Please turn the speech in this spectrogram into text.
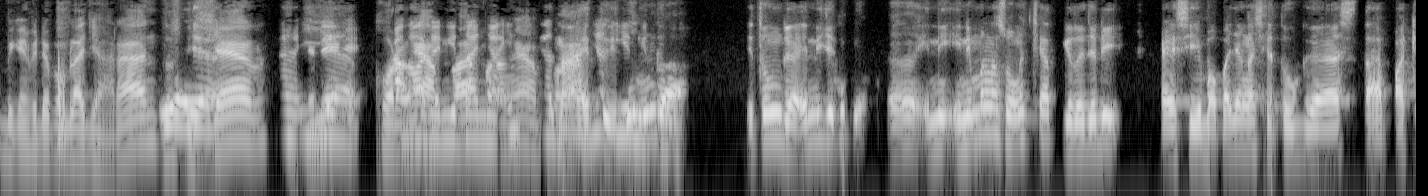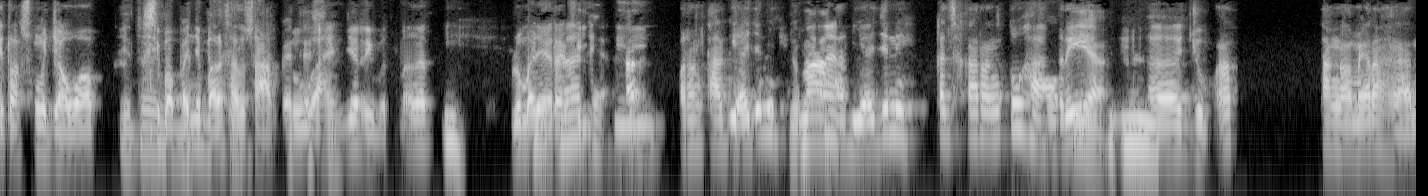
bikin video pembelajaran terus Iya, iya. di-share. Nah, Ini iya. Kurangnya apa? yang ditanyain Kurangnya apa? Nah itu itu gitu. enggak, itu enggak. Ini jadi eh, ini ini mah langsung ngechat gitu. Jadi kayak si bapaknya ngasih tugas, tak apa kita langsung ngejawab. Itu si bapaknya balas satu-satu. Anjir ribet banget. Ih, Belum ada yang revisi. Orang tadi aja nih. Cuma Orang tadi aja nih. Kan sekarang tuh hari iya, eh, Jumat tanggal merah kan.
